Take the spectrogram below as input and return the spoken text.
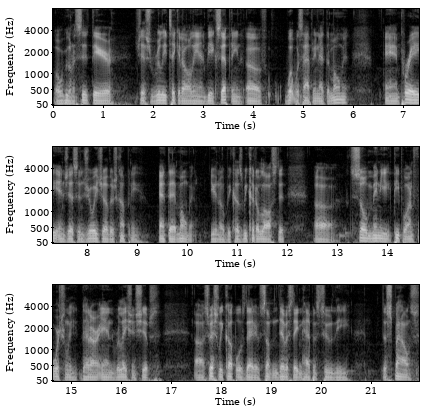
or were we're going to sit there, just really take it all in, be accepting of what was happening at the moment, and pray and just enjoy each other's company at that moment, you know, because we could have lost it. Uh, so many people, unfortunately, that are in relationships, uh, especially couples, that if something devastating happens to the the spouse,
